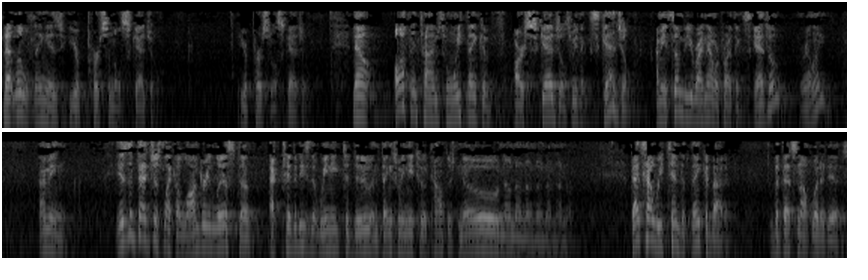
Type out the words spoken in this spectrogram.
That little thing is your personal schedule. Your personal schedule. Now, oftentimes when we think of our schedules, we think schedule. I mean, some of you right now will probably think schedule? Really? I mean, isn't that just like a laundry list of activities that we need to do and things we need to accomplish? No, no, no, no, no, no, no, no. That's how we tend to think about it, but that's not what it is.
